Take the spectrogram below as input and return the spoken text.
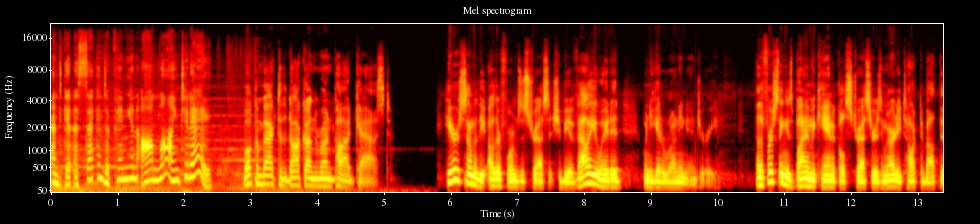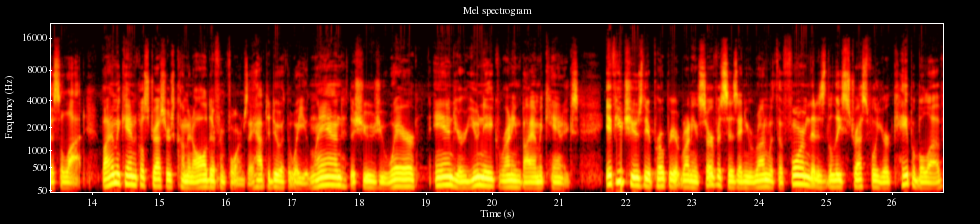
and get a second opinion online today. Welcome back to the Doc on the Run podcast. Here are some of the other forms of stress that should be evaluated when you get a running injury. Now, the first thing is biomechanical stressors, and we already talked about this a lot. Biomechanical stressors come in all different forms. They have to do with the way you land, the shoes you wear, and your unique running biomechanics. If you choose the appropriate running surfaces and you run with the form that is the least stressful you're capable of,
